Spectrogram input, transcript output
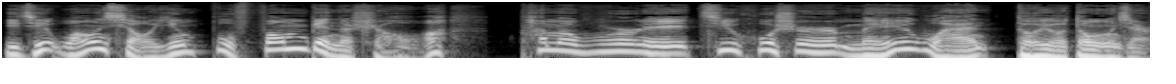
以及王小英不方便的时候啊，他们屋里几乎是每晚都有动静。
